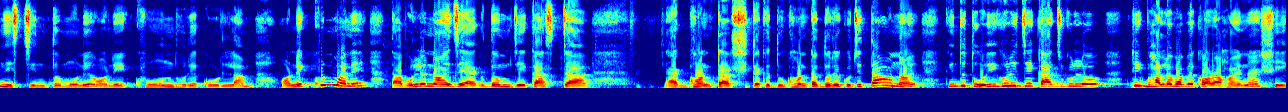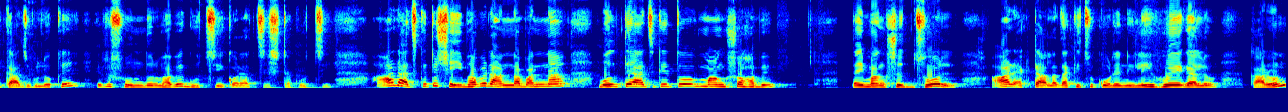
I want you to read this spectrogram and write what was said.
নিশ্চিন্ত মনে অনেকক্ষণ ধরে করলাম। অনেকক্ষণ মানে তা বলে নয় যে একদম যে কাজটা এক ঘণ্টার সেটাকে দু ঘণ্টা ধরে করছি তাও নয়। কিন্তু তড়িঘড়ি যে কাজগুলো ঠিক ভালোভাবে করা হয় না, সেই কাজগুলোকে একটু সুন্দরভাবে গুছিয়ে করার চেষ্টা করছি। আর আজকে তো সেইভাবে রান্নাবান্না বলতে আজকে তো মাংস হবে। তাই মাংসের ঝোল আর একটা আলাদা কিছু করে নিলেই হয়ে গেল। কারণ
